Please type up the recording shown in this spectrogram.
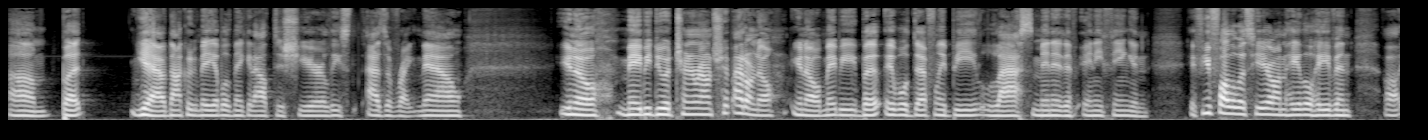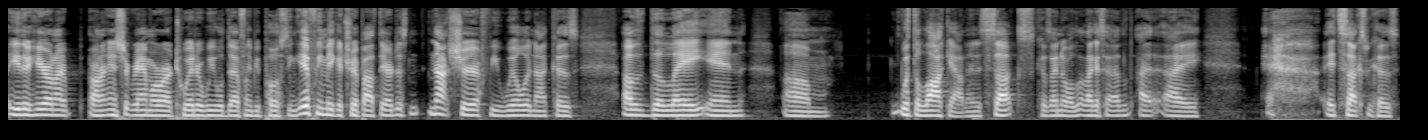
Um, but yeah, not going to be able to make it out this year, at least as of right now you know, maybe do a turnaround trip. I don't know, you know, maybe, but it will definitely be last minute if anything. And if you follow us here on Halo Haven, uh, either here on our on our Instagram or our Twitter, we will definitely be posting if we make a trip out there. Just not sure if we will or not because of the delay in um, with the lockout, and it sucks because I know, like I said, I, I it sucks because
